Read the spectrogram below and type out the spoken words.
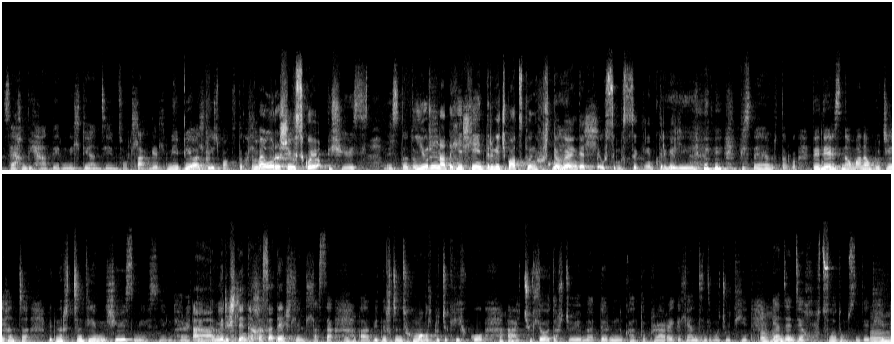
сайхан би хаа дээр нэлтийн янзын юм зурлаа гэл. Би бол тэгж боддог байна. Бай өөрөө шивэсгүй юу? Би шивэс. Ер нь одоо хийлгийн энтер гэж боддгоо нөхөртөөгөө ингээл өсөг мөсөг энтер гэл. Бистэй амар дургу. Тэгээ дээрэс нэг манай бүжгийнхэн чинь бид нар чинь тийм шивэс мэс ер нь хориотой байдаг. Мэргэжлийн талаасаа тийм. Мэргэжлийн талаасаа бид нар чинь зөвхөн Монгол бүжиг хийхгүй чөлөөд орчин үе модерн contemporary гэл янз янзын бүжгүүд хийн. Янз янзын хувцснууд өмсөн. Тэгэхээр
